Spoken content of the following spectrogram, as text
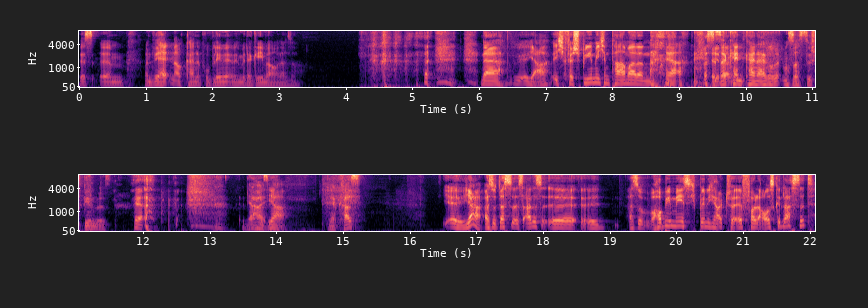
Das, ähm, und wir hätten auch keine Probleme mit der GEMA oder so. naja, ja, ich verspiele mich ein paar Mal, dann. ja, das erkennt kein Algorithmus, was du spielen wirst. Ja. ja, ja. Ja, krass. Äh, ja, also das ist alles, äh, äh, also hobbymäßig bin ich aktuell voll ausgelastet.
